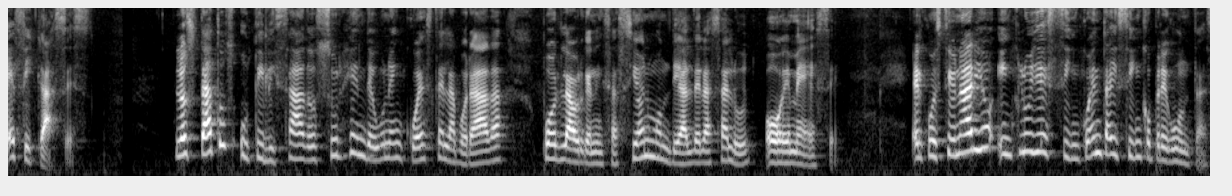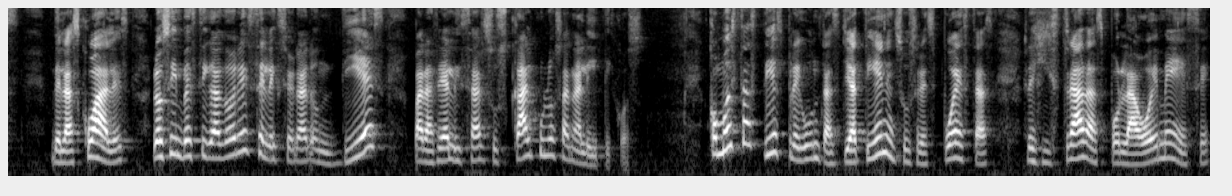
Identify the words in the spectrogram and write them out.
eficaces. Los datos utilizados surgen de una encuesta elaborada por la Organización Mundial de la Salud, OMS. El cuestionario incluye 55 preguntas, de las cuales los investigadores seleccionaron 10 para realizar sus cálculos analíticos. Como estas 10 preguntas ya tienen sus respuestas registradas por la OMS,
